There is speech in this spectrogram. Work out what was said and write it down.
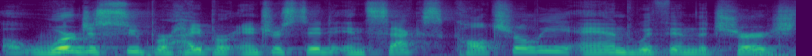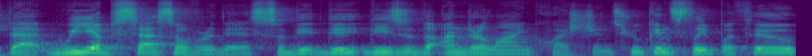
uh, we're just super hyper interested in sex culturally and within the church that we obsess over this. So the, the, these are the underlying questions who can sleep with who,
